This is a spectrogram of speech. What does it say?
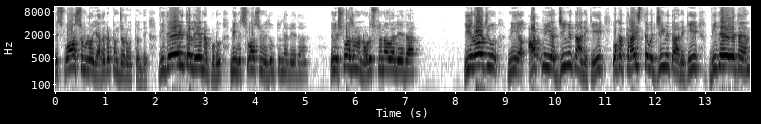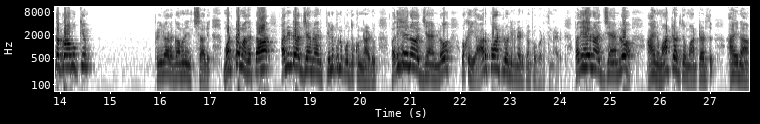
విశ్వాసంలో ఎదగటం జరుగుతుంది. విధేయత లేనప్పుడు నీ విశ్వాసం ఎదుగుతుందా లేదా? నీ విశ్వాసంలో నడుస్తున్నావా లేదా? ఈరోజు నీ ఆత్మీయ జీవితానికి ఒక క్రైస్తవ జీవితానికి విధేయత ఎంత ప్రాముఖ్యం? ప్రియులార గమనించాలి. మొట్టమొదట పన్నెండో అధ్యాయంలో ఆయన పిలుపును పొందుకున్నాడు. పదిహేనో అధ్యాయంలో ఒక ఏర్పాటులోనికి నడిపింపబడుతున్నాడు. పదిహేనో అధ్యాయంలో ఆయన మాట్లాడుతూ మాట్లాడుతూ ఆయన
